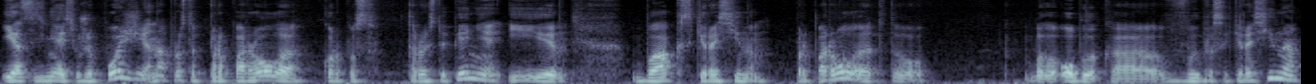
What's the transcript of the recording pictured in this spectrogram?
и отсоединяясь уже позже, она просто пропорола корпус второй ступени и бак с керосином. Пропорола, это было облако выброса керосина,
